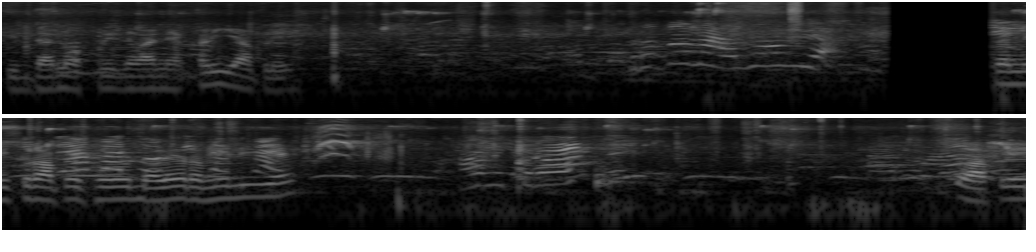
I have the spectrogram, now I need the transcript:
સીધા નોકરી જવા નીકળીએ આપણે. તો મિત્રો, આપણે થોડો દળે રમી લઈએ. તો આપણે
